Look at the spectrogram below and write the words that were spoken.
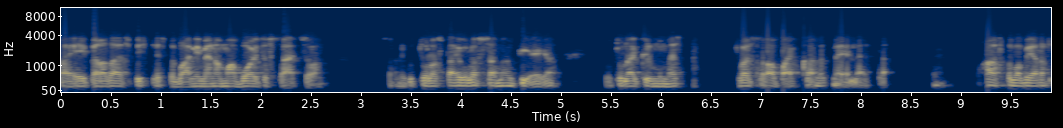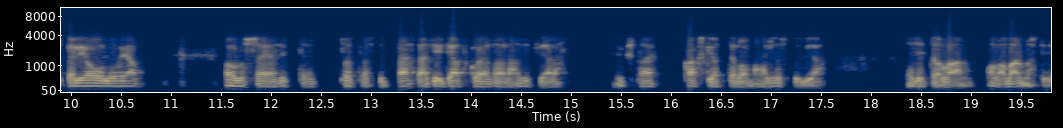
tai ei pelata edes pisteistä, vaan nimenomaan voitosta, että se on se on niin tulosta tai ulos saman tien ja se tulee kyllä mun mielestä loistavaa paikkaa nyt meille, että haastava vieraspeli Ouluun ja Oulussa ja sitten toivottavasti päästään siitä jatkoon ja saadaan sitten vielä yksi tai kaksi ottelua mahdollisesti ja, ja sitten ollaan, ollaan varmasti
